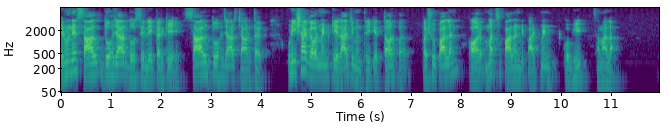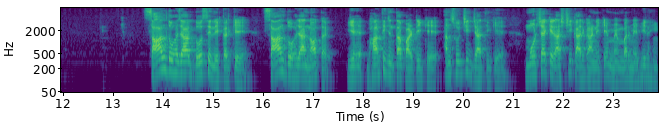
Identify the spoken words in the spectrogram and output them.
इन्होंने साल 2002 से लेकर के साल 2004 तक उड़ीसा गवर्नमेंट के राज्य मंत्री के तौर पर पशुपालन और मत्स्य पालन डिपार्टमेंट को भी संभाला। साल 2002 से लेकर के साल 2009 तक यह भारतीय जनता पार्टी के अनुसूचित जाति के मोर्चा के राष्ट्रीय कार्यकारिणी के मेंबर में भी रहीं।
